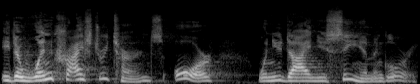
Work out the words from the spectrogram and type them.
either when Christ returns or when you die and you see him in glory.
